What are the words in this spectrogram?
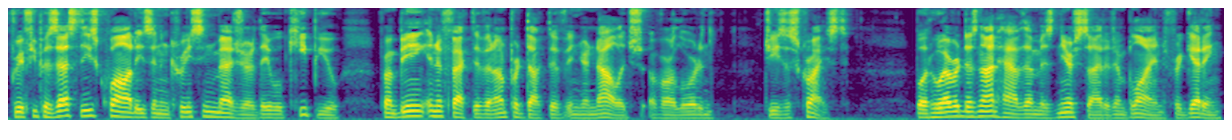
For if you possess these qualities in increasing measure, they will keep you from being ineffective and unproductive in your knowledge of our Lord and Jesus Christ. But whoever does not have them is nearsighted and blind, forgetting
